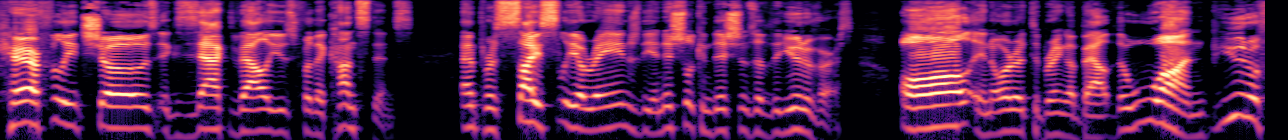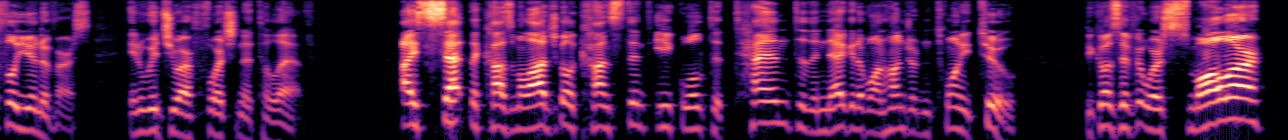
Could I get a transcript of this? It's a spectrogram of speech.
carefully chose exact values for the constants, and precisely arranged the initial conditions of the universe, all in order to bring about the one beautiful universe in which you are fortunate to live. I set the cosmological constant equal to 10 to the negative 122, because if it were smaller,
